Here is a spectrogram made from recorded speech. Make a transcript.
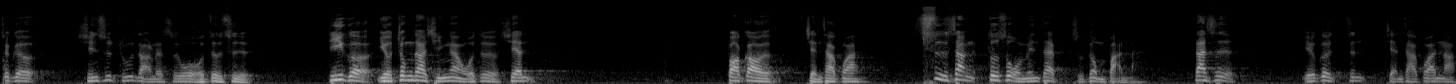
这个刑事组长的时候，我就是第一个有重大刑案，我就先报告检察官。事实上都是我们在主动办的，但是有个侦检察官呐，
